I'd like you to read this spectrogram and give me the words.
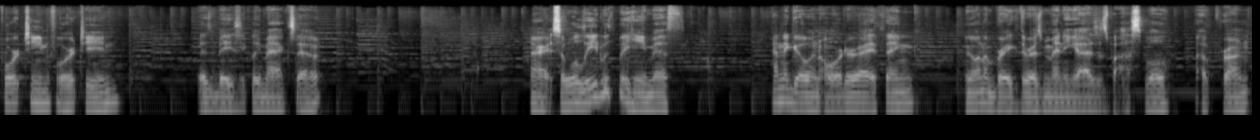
14, 14. That's basically maxed out. Alright, so we'll lead with Behemoth. kind of go in order, I think. We want to break through as many guys as possible up front.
